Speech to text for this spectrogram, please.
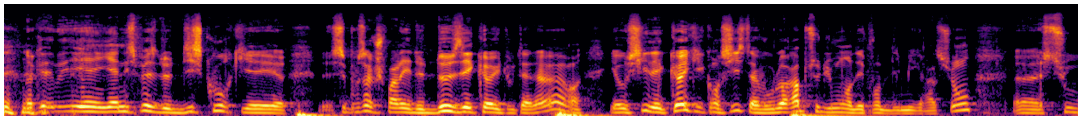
Donc il y, a- il y a une espèce de discours qui est. C'est pour ça que je parlais de deux écueils tout à l'heure. Il y a aussi l'écueil qui consiste à vouloir absolument défendre l'immigration euh, sous,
